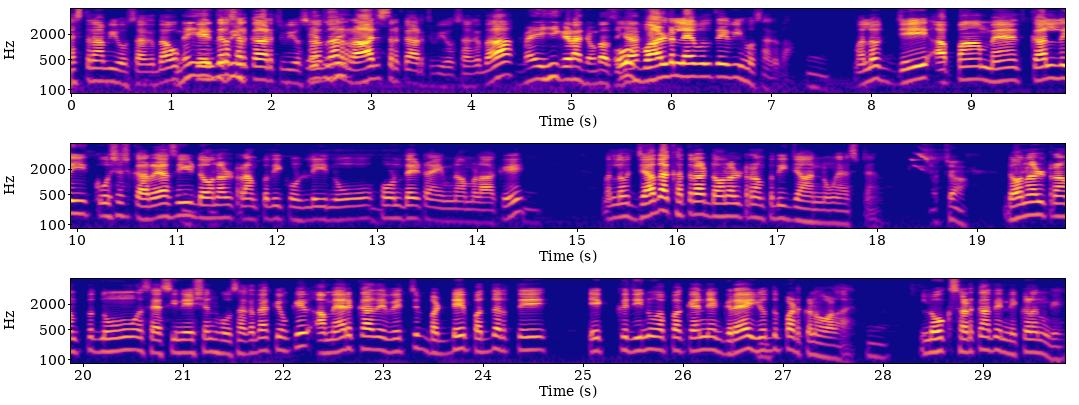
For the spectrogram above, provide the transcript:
ਇਸ ਤਰ੍ਹਾਂ ਵੀ ਹੋ ਸਕਦਾ ਉਹ ਕੇਂਦਰ ਸਰਕਾਰ ਚ ਵੀ ਹੋ ਸਕਦਾ ਰਾਜ ਸਰਕਾਰ ਚ ਵੀ ਹੋ ਸਕਦਾ ਮੈਂ ਇਹੀ ਕਹਿਣਾ ਚਾਹੁੰਦਾ ਸੀਗਾ ਉਹ ਵਰਲਡ ਲੈਵਲ ਤੇ ਵੀ ਹੋ ਸਕਦਾ ਮਤਲਬ ਜੇ ਆਪਾਂ ਮੈਂ ਕੱਲ ਹੀ ਕੋਸ਼ਿਸ਼ ਕਰ ਰਿਹਾ ਸੀ ਡੋਨਲਡ ਟਰੰਪ ਦੀ ਕੁੰਡਲੀ ਨੂੰ ਹੁਣ ਦੇ ਟਾਈਮ ਨਾਲ ਮਿਲਾ ਕੇ। ਮਤਲਬ ਜ਼ਿਆਦਾ ਖਤਰਾ ਡੋਨਲਡ ਟਰੰਪ ਦੀ ਜਾਨ ਨੂੰ ਹੈ ਇਸ ਟਾਈਮ ਅੱਛਾ। ਡੋਨਲਡ ਟਰੰਪ ਨੂੰ ਅਸੈਸੀਨੇਸ਼ਨ ਹੋ ਸਕਦਾ ਕਿਉਂਕਿ ਅਮਰੀਕਾ ਦੇ ਵਿੱਚ ਵੱਡੇ ਪੱਧਰ ਤੇ ਇੱਕ ਜਿਹਨੂੰ ਆਪਾਂ ਕਹਿੰਦੇ ਗ੍ਰਹਿ ਯੁੱਧ ਭੜਕਣ ਵਾਲਾ ਹੈ। ਲੋਕ ਸੜਕਾਂ ਤੇ ਨਿਕਲਣਗੇ।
